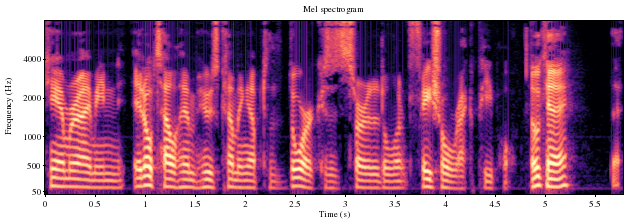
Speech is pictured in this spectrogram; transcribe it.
camera. I mean, it'll tell him who's coming up to the door because it started to learn facial rec people. Okay. That,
